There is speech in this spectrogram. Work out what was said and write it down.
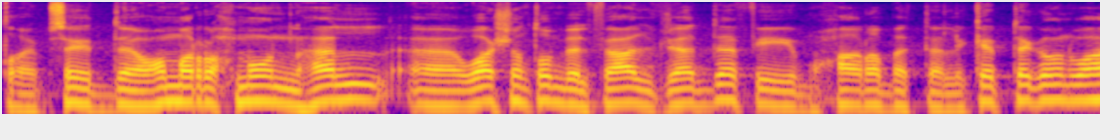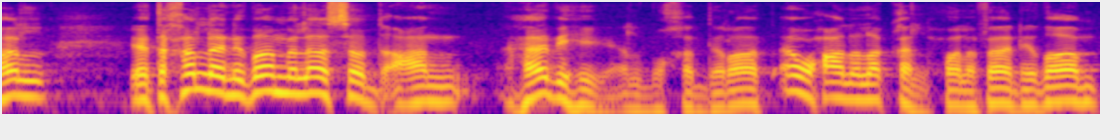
طيب سيد عمر رحمون هل آه، واشنطن بالفعل جادة في محاربة الكبتاغون وهل يتخلى نظام الأسد عن هذه المخدرات أو على الأقل حلفاء نظام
